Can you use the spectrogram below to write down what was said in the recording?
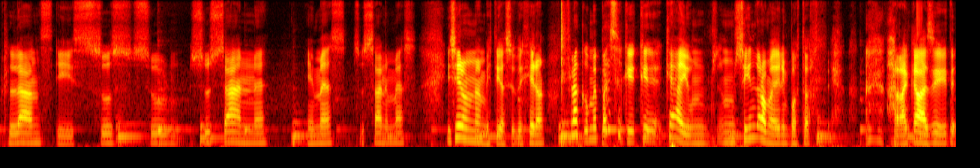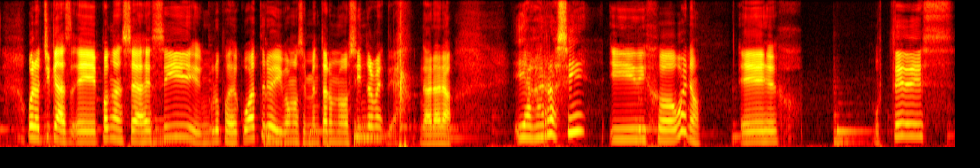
Clance y Sus, Su- Susanne Mes, Susanne Mes, hicieron una investigación. Dijeron, flaco, me parece que, que- hay un síndrome del impostor. Arrancaba así, ¿viste? Bueno, chicas, eh, pónganse así en grupos de cuatro y vamos a inventar un nuevo síndrome. No, no, no. Y agarró así y dijo, bueno, eh, ustedes...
